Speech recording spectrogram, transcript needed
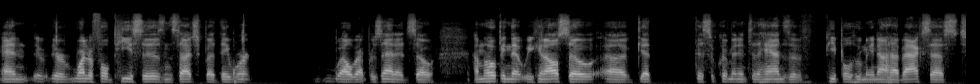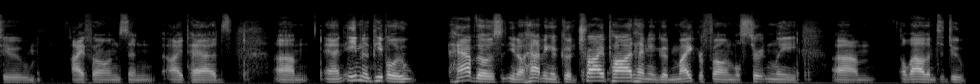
and they're, they're wonderful pieces and such, but they weren't well represented. So I'm hoping that we can also uh, get this equipment into the hands of people who may not have access to iPhones and iPads, um, and even people who have those. You know, having a good tripod, having a good microphone will certainly um, allow them to do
